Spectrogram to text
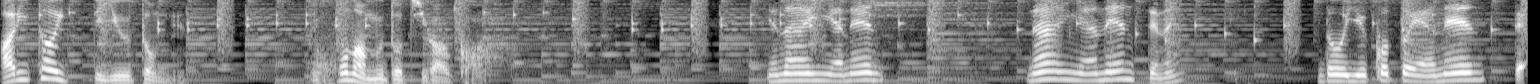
ありたいって言うとんねん。ほな、無と違うか。いや、なんやねん。なんやねんってね。どういうことやねんって。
